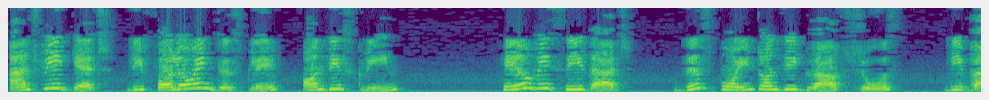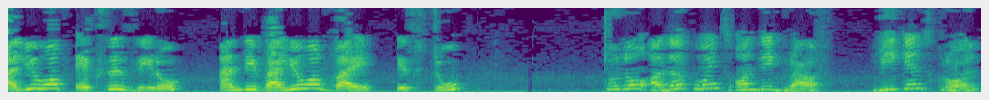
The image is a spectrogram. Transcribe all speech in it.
and we get the following display on the screen. Here we see that this point on the graph shows the value of x is 0 and the value of y is 2. To know other points on the graph, we can scroll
